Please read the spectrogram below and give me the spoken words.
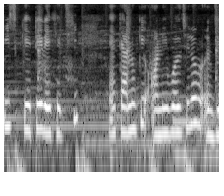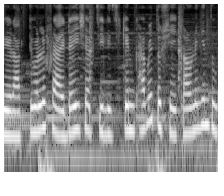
পিস কেটে রেখেছি। কেন কি অনি বলছিল যে রাত্রিবেলা ফ্রাইড রাইস আর চিলি চিকেন খাবে? তো সেই কারণে কিন্তু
